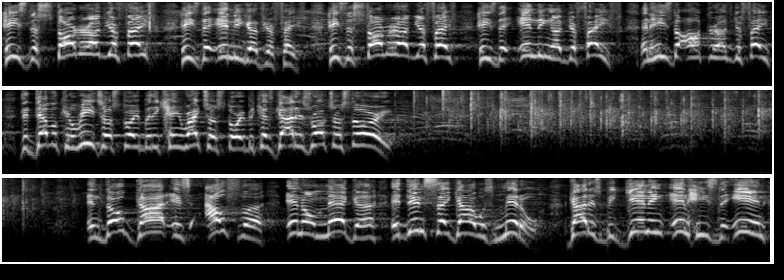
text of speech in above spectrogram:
He's the starter of your faith. He's the ending of your faith. He's the starter of your faith. He's the ending of your faith. And He's the author of your faith. The devil can read your story, but he can't write your story because God has wrote your story. And though God is Alpha and Omega, it didn't say God was middle. God is beginning and He's the end.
